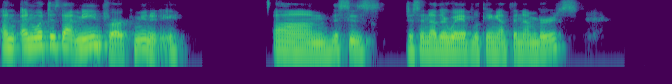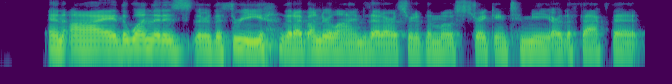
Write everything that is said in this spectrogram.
And, and what does that mean for our community? Um, this is just another way of looking at the numbers. And I, the one that is, or the three that I've underlined that are sort of the most striking to me are the fact that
